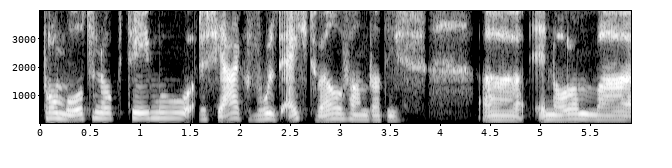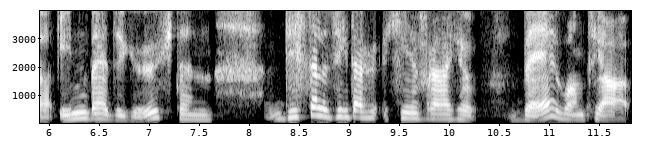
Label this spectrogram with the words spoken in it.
promoten ook Temu. Dus ja, je voelt echt wel van, dat is... Uh, enorm uh, in bij de jeugd. En die stellen zich daar geen vragen bij, want ja,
